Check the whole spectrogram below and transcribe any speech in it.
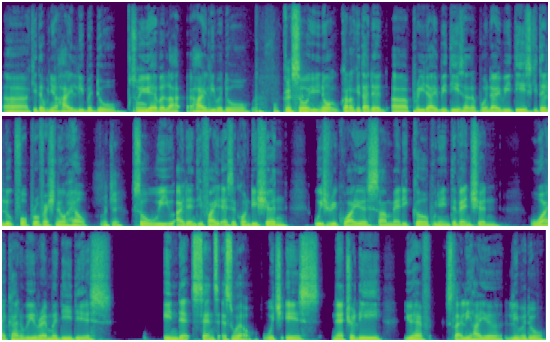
uh, kita punya high libido so Oh. you have a high libido Fokus. so you know kalau kita ada uh, pre-diabetes ataupun diabetes kita look for professional help okay. So we identify it as a condition which requires some medical punya intervention. Why can't we remedy this in that sense as well? Which is naturally you have slightly higher libido.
